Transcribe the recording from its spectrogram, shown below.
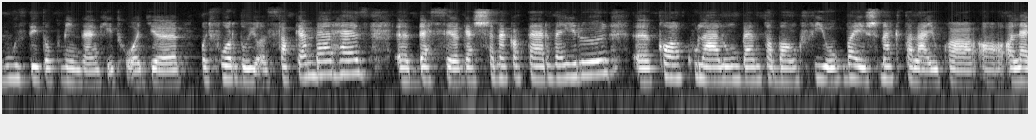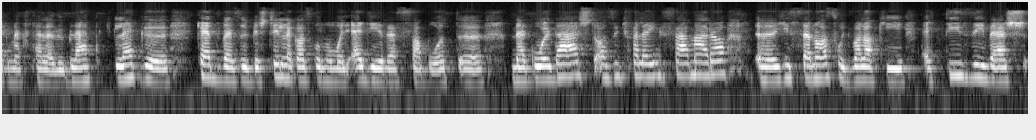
buzdítok mindenkit, hogy, hogy forduljon szakemberhez, beszélgessenek a terveiről, kalkulálunk bent a bankfiókba, és megtaláljuk a, a, a legmegfelelőbb, leg, legkedvezőbb, és tényleg azt gondolom, hogy egyénre szabott megoldást az ügyfeleink számára, hiszen az, hogy valaki egy 10 éves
